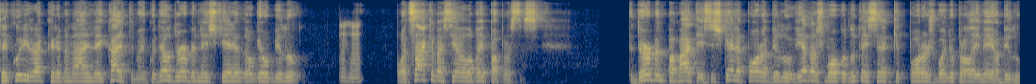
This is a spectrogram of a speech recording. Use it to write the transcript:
tai kur yra kriminaliniai kaltimai, kodėl Durban neiškėlė daugiau bylų. Mhm. O atsakymas yra labai paprastas. Durban pamatė, jis iškėlė porą bylų. Vieną žmogų nuteisė, kit porą žmonių pralaimėjo bylų.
